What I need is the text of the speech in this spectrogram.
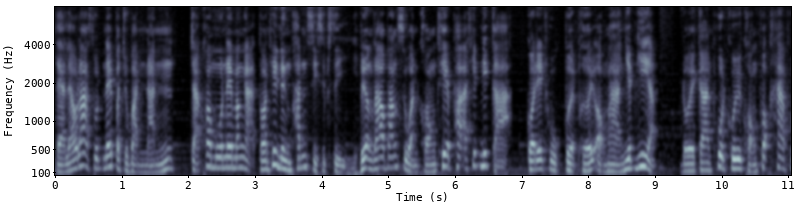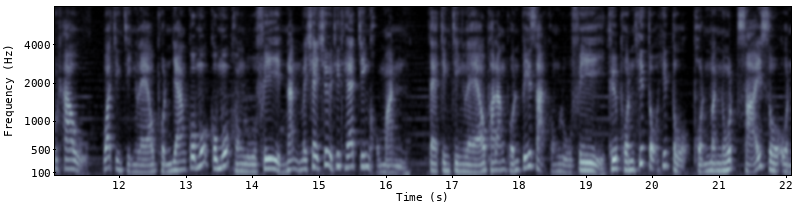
แต่แล้วล่าสุดในปัจจุบันนั้น จากข้อมูลในมังงะตอนที่ 1044 เรื่องราวบางส่วนของเทพพระอาทิตย์นิกะ ก็ได้ถูกเปิดเผยออกมาเงียบๆ โดยการพูดคุยของพวกห้าผู้เฒ่า ว่าจริงๆ แล้วผลยางโกมุโกมุของลูฟี่นั่นไม่ใช่ชื่อที่แท้จริงของมัน แต่จริง ๆ แล้วพลังผลปีศาจของลูฟี่ คือผลฮิโตฮิโตผลมนุษย์ สายโซอน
